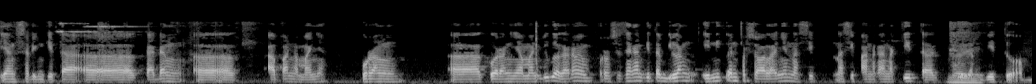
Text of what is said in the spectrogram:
yang sering kita uh, kadang uh, apa namanya kurang uh, kurang nyaman juga karena prosesnya kan kita bilang ini kan persoalannya nasib nasib anak-anak kita Baik. gitu om.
